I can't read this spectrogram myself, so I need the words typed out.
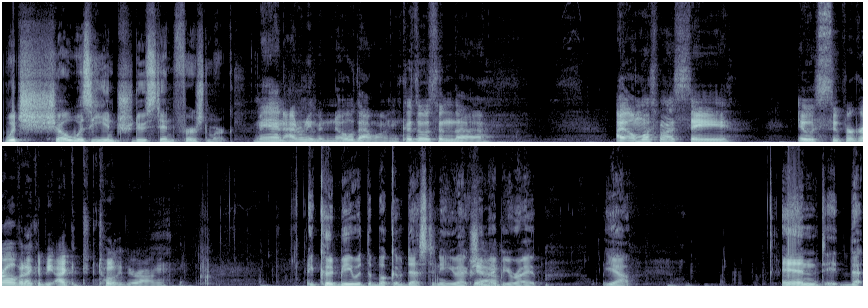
Which show was he introduced in first, Mark? Man, I don't even know that one because it was in the. I almost want to say it was Supergirl, but I could be I could totally be wrong. It could be with the Book of Destiny. You actually Yeah. might be right. Yeah. And it- that,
